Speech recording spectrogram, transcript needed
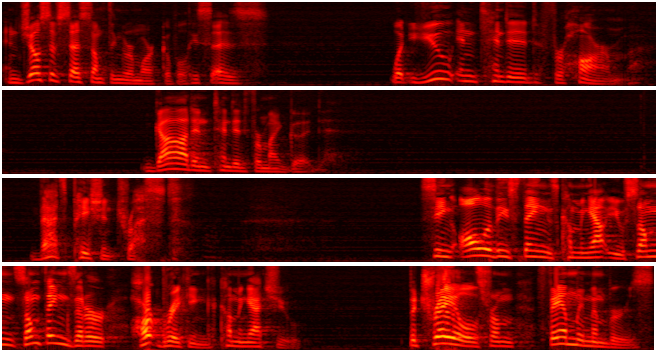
And Joseph says something remarkable. He says, What you intended for harm, God intended for my good. That's patient trust. Seeing all of these things coming at you, some, some things that are heartbreaking coming at you, betrayals from family members,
